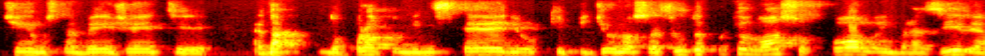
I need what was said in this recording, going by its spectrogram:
tínhamos também gente é, da, do próprio Ministério que pediu nossa ajuda, porque o nosso polo em Brasília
